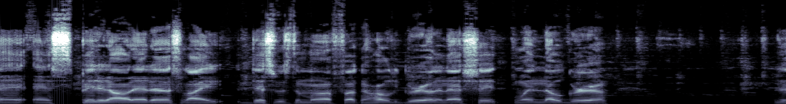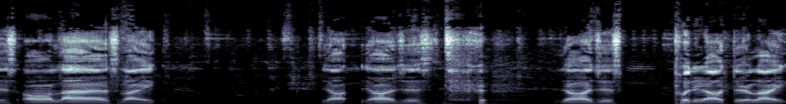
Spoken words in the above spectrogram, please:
and, and spit it out at us like this was the motherfucking holy grail and that shit wasn't no grail. Just all lies like y'all y'all just y'all just put it out there like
